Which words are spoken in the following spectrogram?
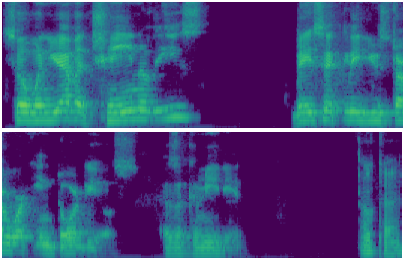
So when you have a chain of these, basically you start working door deals as a comedian. Okay.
